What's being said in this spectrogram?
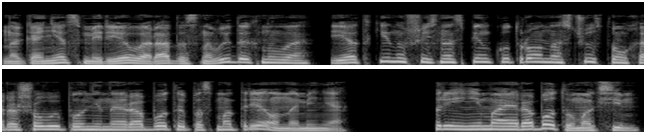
Наконец Мирела радостно выдохнула и, откинувшись на спинку трона с чувством хорошо выполненной работы, посмотрела на меня. «Принимай работу, Максим.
